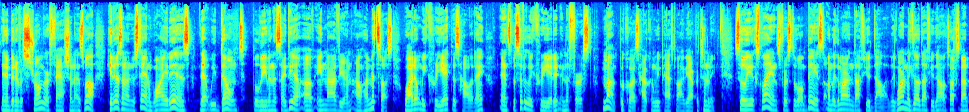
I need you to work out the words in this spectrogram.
in a bit of a stronger fashion as well. He doesn't understand why it is that we don't believe in this idea of Ein Ma'avirin al HaMitzvos. Why don't we create this holiday and specifically created in the first month? Because how can we pass by the opportunity? So he explains, first of all, based on the Gemara in Daf Yudala. The Gemara in Megillah Daf Yudala talks about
